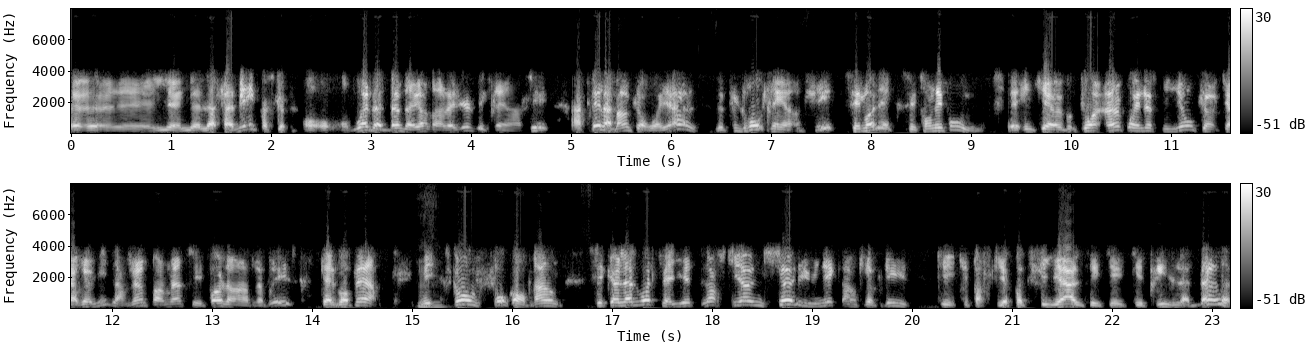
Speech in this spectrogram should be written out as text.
euh, la, famille, parce que on, voit là-dedans d'ailleurs dans la liste des créanciers, après la Banque Royale, le plus gros créancier, c'est Monique, c'est son épouse, et qui a point- 1,9 million qui a, qui a remis de l'argent probablement de ses poches dans l'entreprise qu'elle va perdre. Mais Mhm. ce qu'il faut comprendre, c'est que la loi de faillite, lorsqu'il y a une seule et unique entreprise, qui, qui- parce qu'il n'y a pas de filiale qui, qui- qui est prise là-dedans, là,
